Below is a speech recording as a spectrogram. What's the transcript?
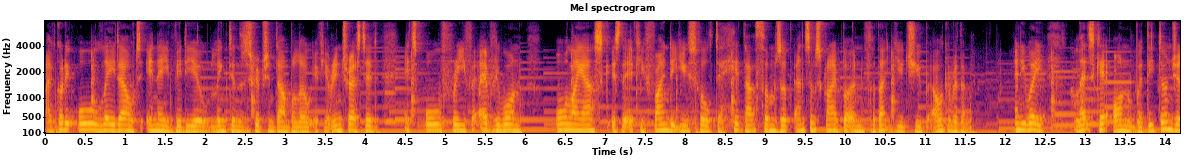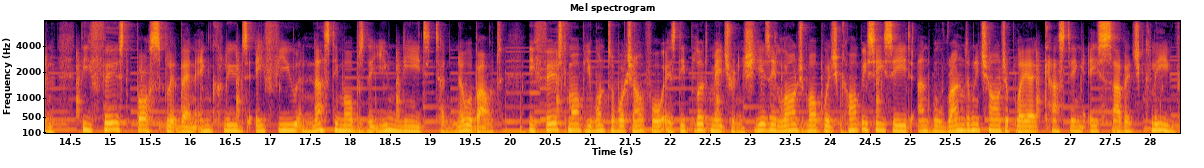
I've got it all laid out in a video linked in the description down below if you're interested. Interested, it's all free for everyone. All I ask is that if you find it useful to hit that thumbs up and subscribe button for that YouTube algorithm. Anyway, let's get on with the dungeon. The first boss split then includes a few nasty mobs that you need to know about. The first mob you want to watch out for is the Blood Matron. She is a large mob which can't be CC'd and will randomly charge a player casting a Savage Cleave.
